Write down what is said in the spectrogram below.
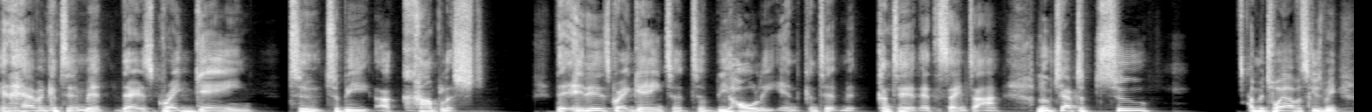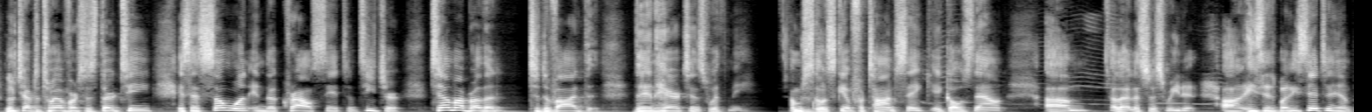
and having contentment, there is great gain to, to be accomplished. That It is great gain to, to be holy in contentment, content at the same time. Luke chapter 2, I mean 12, excuse me. Luke chapter 12, verses 13. It says, Someone in the crowd said to him, Teacher, tell my brother to divide the, the inheritance with me. I'm just going to skip for time's sake. It goes down. Um, let's just read it. Uh, he says, But he said to him,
